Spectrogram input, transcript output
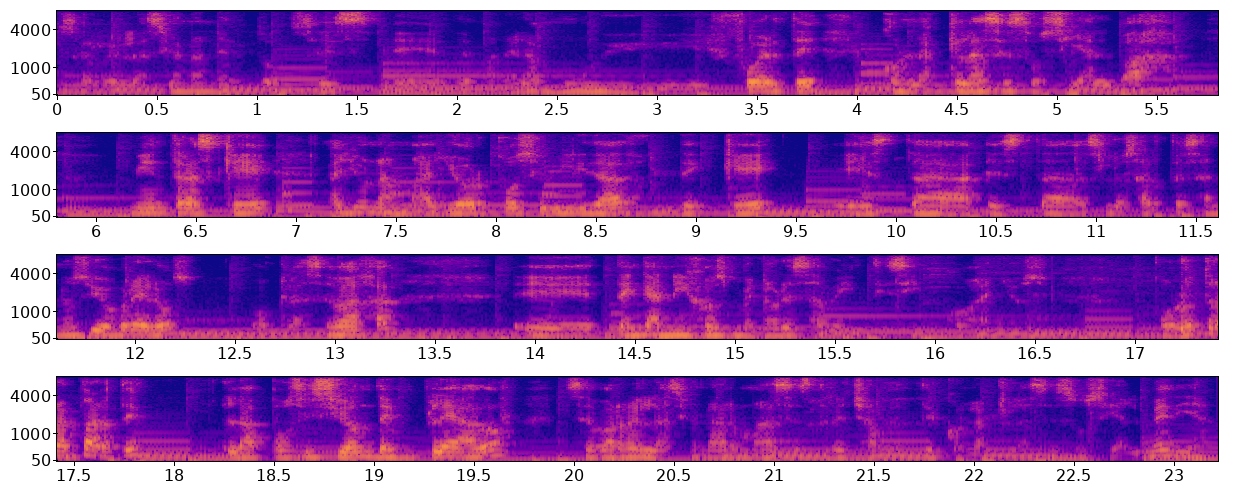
se relacionan entonces eh, de manera muy fuerte con la clase social baja, mientras que hay una mayor posibilidad de que estas, los artesanos y obreros o clase baja eh, tengan hijos menores a 25 años. Por otra parte, la posición de empleado se va a relacionar más estrechamente con la clase social media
